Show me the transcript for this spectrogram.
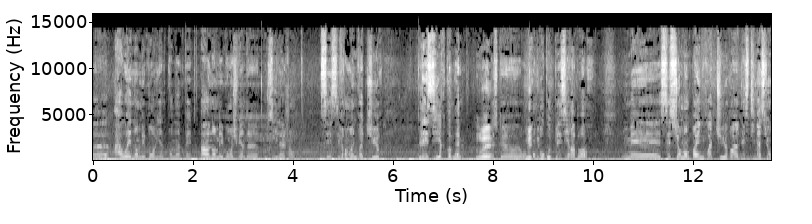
euh, Ah ouais, non, mais bon, on vient de prendre un pet. Ah non, mais bon, je viens de bousiller la jante. C'est vraiment une voiture plaisir quand même, Ouais. parce qu'on Mais- prend beaucoup de plaisir à bord. Mais c'est sûrement pas une voiture euh, d'estimation,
